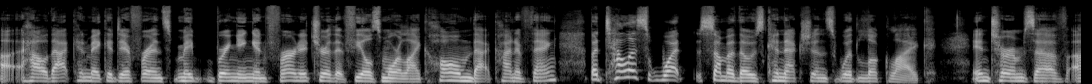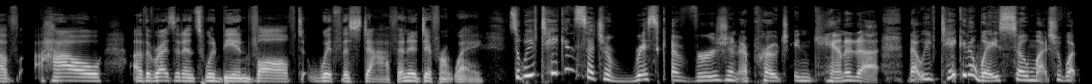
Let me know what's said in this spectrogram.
Uh, how that can make a difference, maybe bringing in furniture that feels more like home, that kind of thing. But tell us what some of those connections would look like in terms of of how uh, the residents would be involved with the staff in a different way. So we've taken such a risk aversion approach in Canada that we've taken away so much of what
